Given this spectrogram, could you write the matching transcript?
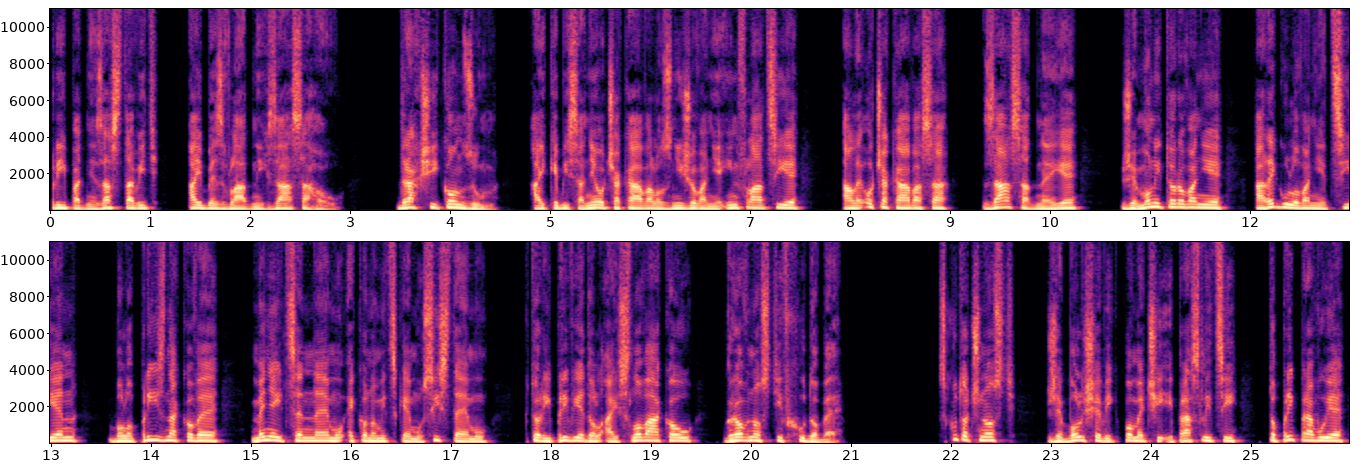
prípadne zastaviť aj bez vládnych zásahov. Drahší konzum, aj keby sa neočakávalo znižovanie inflácie, ale očakáva sa, zásadné je, že monitorovanie a regulovanie cien bolo príznakové menej cennému ekonomickému systému, ktorý priviedol aj Slovákov k rovnosti v chudobe. Skutočnosť, že bolševik pomečí i praslici to pripravuje,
